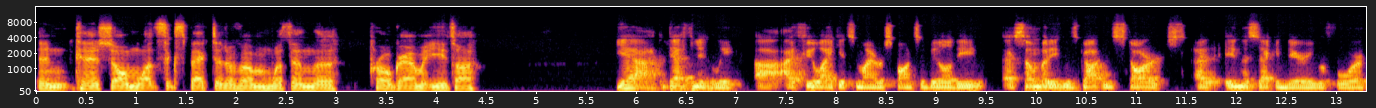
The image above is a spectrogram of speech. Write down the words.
and kind of show them what's expected of them within the program at Utah? Yeah, definitely. Uh, I feel like it's my responsibility as somebody who's gotten starts at, in the secondary before.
